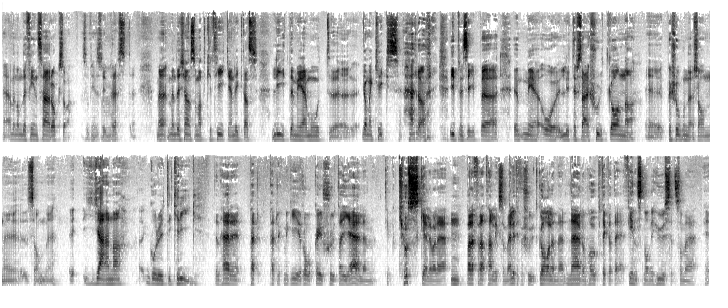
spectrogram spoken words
även om det finns här också, så finns det ju mm. präster. Men, men det känns som att kritiken riktas lite mer mot eh, ja, men krigsherrar i princip. Eh, med, och lite så här skjutgalna eh, personer som, som gärna går ut i krig. Den här Patrick McGee råkar ju skjuta ihjäl en typ kusk eller vad det är. Mm. Bara för att han liksom är lite för skjutgalen när, när de har upptäckt att det finns någon i huset som är eh,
